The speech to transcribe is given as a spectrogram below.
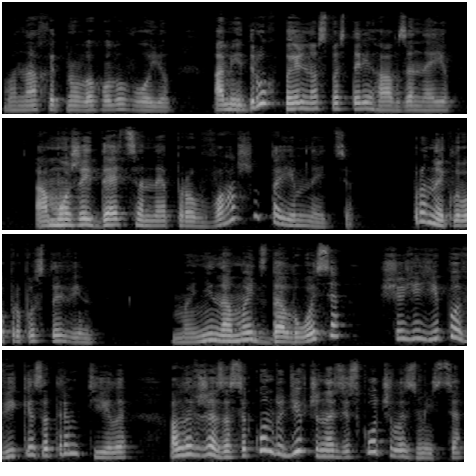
Вона хитнула головою, а мій друг пильно спостерігав за нею. А може, йдеться не про вашу таємницю? проникливо припустив він. Мені на мить здалося, що її повіки затремтіли, але вже за секунду дівчина зіскочила з місця.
